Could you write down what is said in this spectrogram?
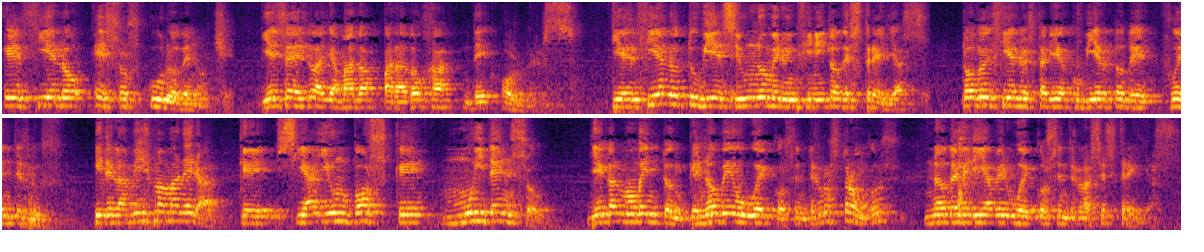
el cielo es oscuro de noche. Y esa es la llamada paradoja de Olbers. Si el cielo tuviese un número infinito de estrellas, todo el cielo estaría cubierto de fuentes luz. Y de la misma manera que si hay un bosque muy denso, llega el momento en que no veo huecos entre los troncos, no debería haber huecos entre las estrellas.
